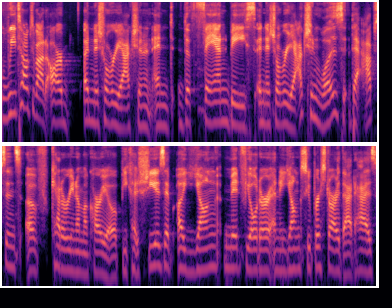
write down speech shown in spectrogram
We talked about our initial reaction and the fan base initial reaction was the absence of Catarina Macario because she is a, a young midfielder and a young superstar that has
